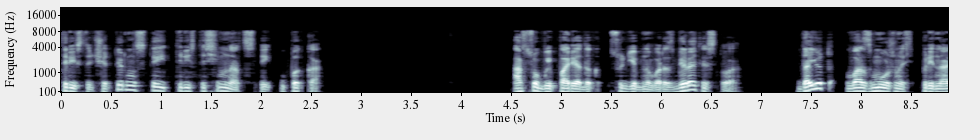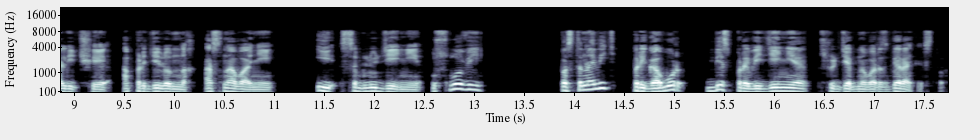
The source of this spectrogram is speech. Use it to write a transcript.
314-317 УПК. Особый порядок судебного разбирательства дает возможность при наличии определенных оснований и соблюдении условий постановить приговор без проведения судебного разбирательства.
